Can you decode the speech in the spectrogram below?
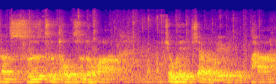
那实质投资的话，就会降为五趴。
